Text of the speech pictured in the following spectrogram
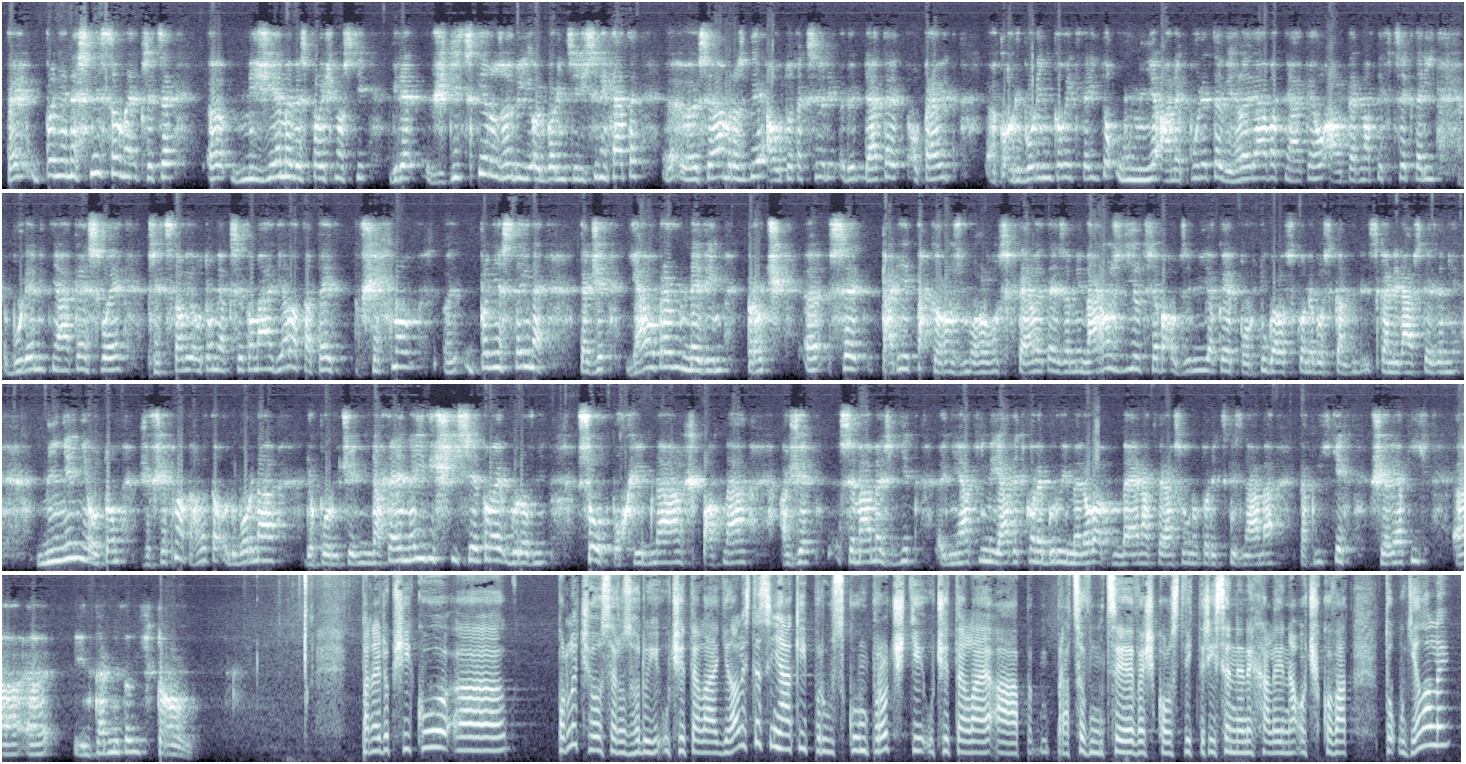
To je úplně nesmyslné. Přece eh, my žijeme ve společnosti, kde vždycky rozhodují odborníci. Když si necháte, eh, se vám rozbije auto, tak si dáte opravit jako odborníkovi, který to umí a nepůjdete vyhledávat nějakého alternativce, který bude mít nějaké svoje představy o tom, jak se to má dělat. A to je všechno eh, úplně stejné. Takže já opravdu nevím, proč eh, se tady tak rozmohlo v této zemi, na rozdíl třeba od zemí, jako je Portugalsko nebo skandinávské země, mínění o tom, že všechna tahle ta odborná doporučení na té nejvyšší světové úrovni jsou pochybná, špatná a že se máme řídit nějakými, já teď nebudu jmenovat jména, která jsou notoricky známa, takových těch všelijakých uh, uh, internetových trolů. Pane Dobšíku, uh podle čeho se rozhodují učitelé? Dělali jste si nějaký průzkum, proč ti učitelé a pracovníci ve školství, kteří se nenechali naočkovat, to udělali?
